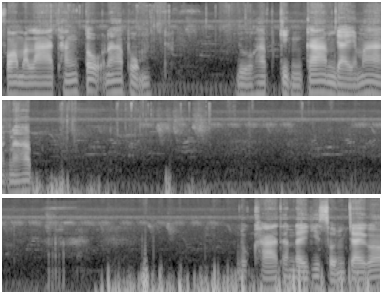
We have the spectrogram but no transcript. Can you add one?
ฟอร์มาลาทั้งโต๊ะนะครับ ผมดูครับกิ่งก้ามใหญ่มากนะครับ ลูกค้าท่านใดที่สนใจก็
